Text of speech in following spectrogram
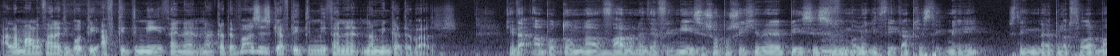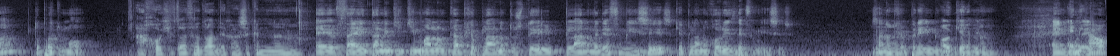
Αλλά μάλλον θα είναι τίποτα ότι αυτή η τιμή θα είναι να κατεβάζεις και αυτή η τιμή θα είναι να μην κατεβάζεις. Κοίτα, από το να βάλουν διαφημίσεις όπως είχε επίσης φημολογηθεί κάποια στιγμή στην ε, πλατφόρμα, το προτιμώ. Αχ, όχι, αυτό δεν θα το άντεχα σε κανένα. Ε, θα ήταν και εκεί μάλλον κάποιο πλάνο του στυλ πλάνο με διαφημίσεις και πλάνο χωρίς διαφημίσεις. Σαν Ναι. πιο premium. Οκ, παιδί. ναι. Anyway, Anyhow.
